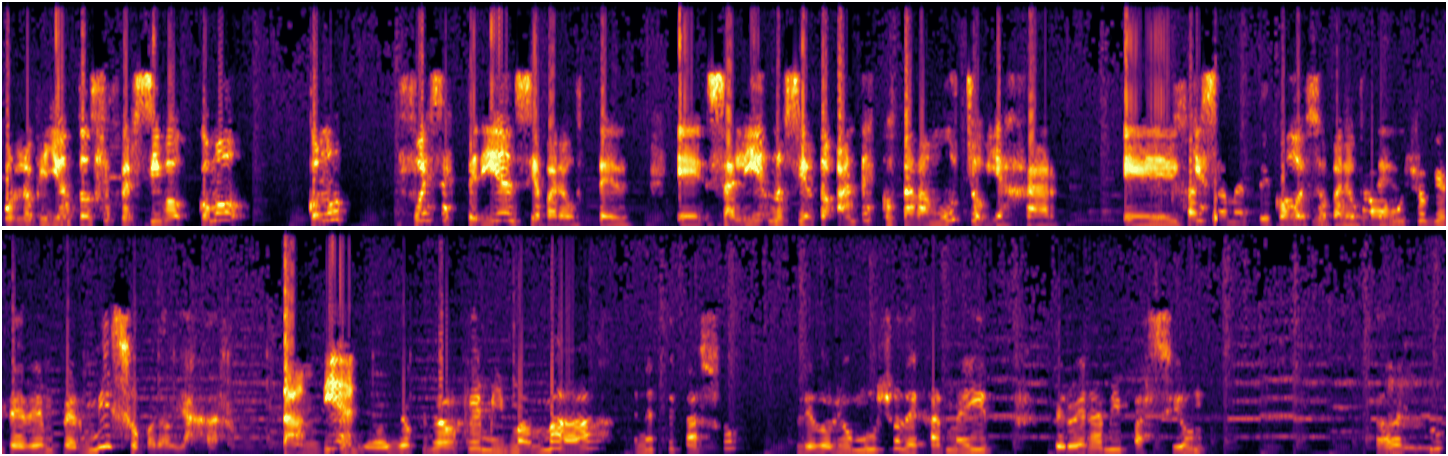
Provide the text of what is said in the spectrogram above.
por lo que yo entonces percibo, cómo, cómo fue esa experiencia para usted? Eh, salir, ¿no es cierto? Antes costaba mucho viajar. Eh, Exactamente, ¿qué eso para costaba mucho que te den permiso para viajar. También. Yo, creo que mi mamá, en este caso, le dolió mucho dejarme ir, pero era mi pasión. ¿Sabes mm. tú?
